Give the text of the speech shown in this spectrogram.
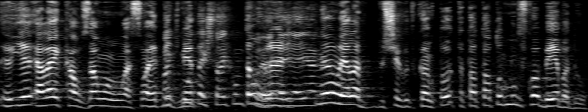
eu ia- ela ia causar um, um, assim, um arrependimento conta a história como tão foi. grande. Aí- aí- Não, ela chegou, cantou, tal, tal, tal, todo mundo ficou bêbado.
